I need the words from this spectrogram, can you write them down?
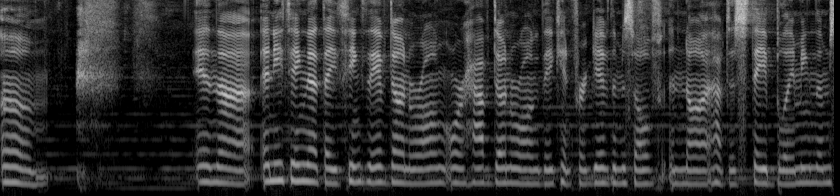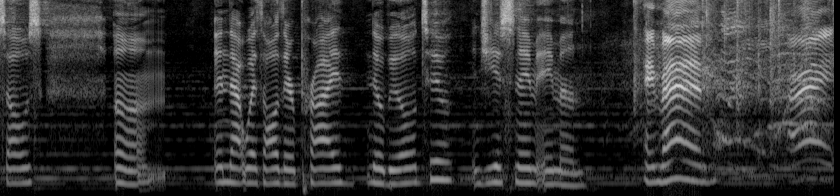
Um, and that anything that they think they've done wrong or have done wrong, they can forgive themselves and not have to stay blaming themselves. Um, and that with all their pride, they'll be able to. In Jesus' name, amen. Amen. All right.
